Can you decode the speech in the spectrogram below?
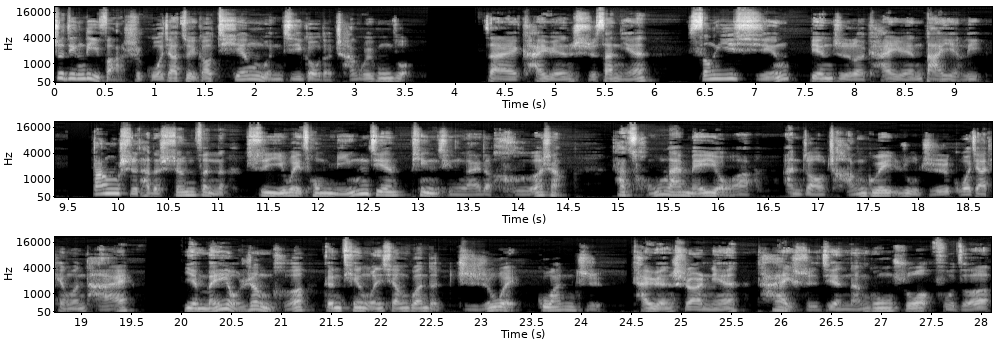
制定历法是国家最高天文机构的常规工作。在开元十三年，僧一行编制了《开元大眼历》，当时他的身份呢，是一位从民间聘请来的和尚。他从来没有啊，按照常规入职国家天文台，也没有任何跟天文相关的职位官职。开元十二年，太史监南宫说负责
